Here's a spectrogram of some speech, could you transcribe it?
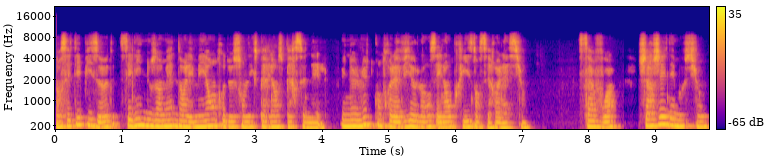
Dans cet épisode, Céline nous emmène dans les méandres de son expérience personnelle, une lutte contre la violence et l'emprise dans ses relations. Sa voix, chargée d'émotions,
